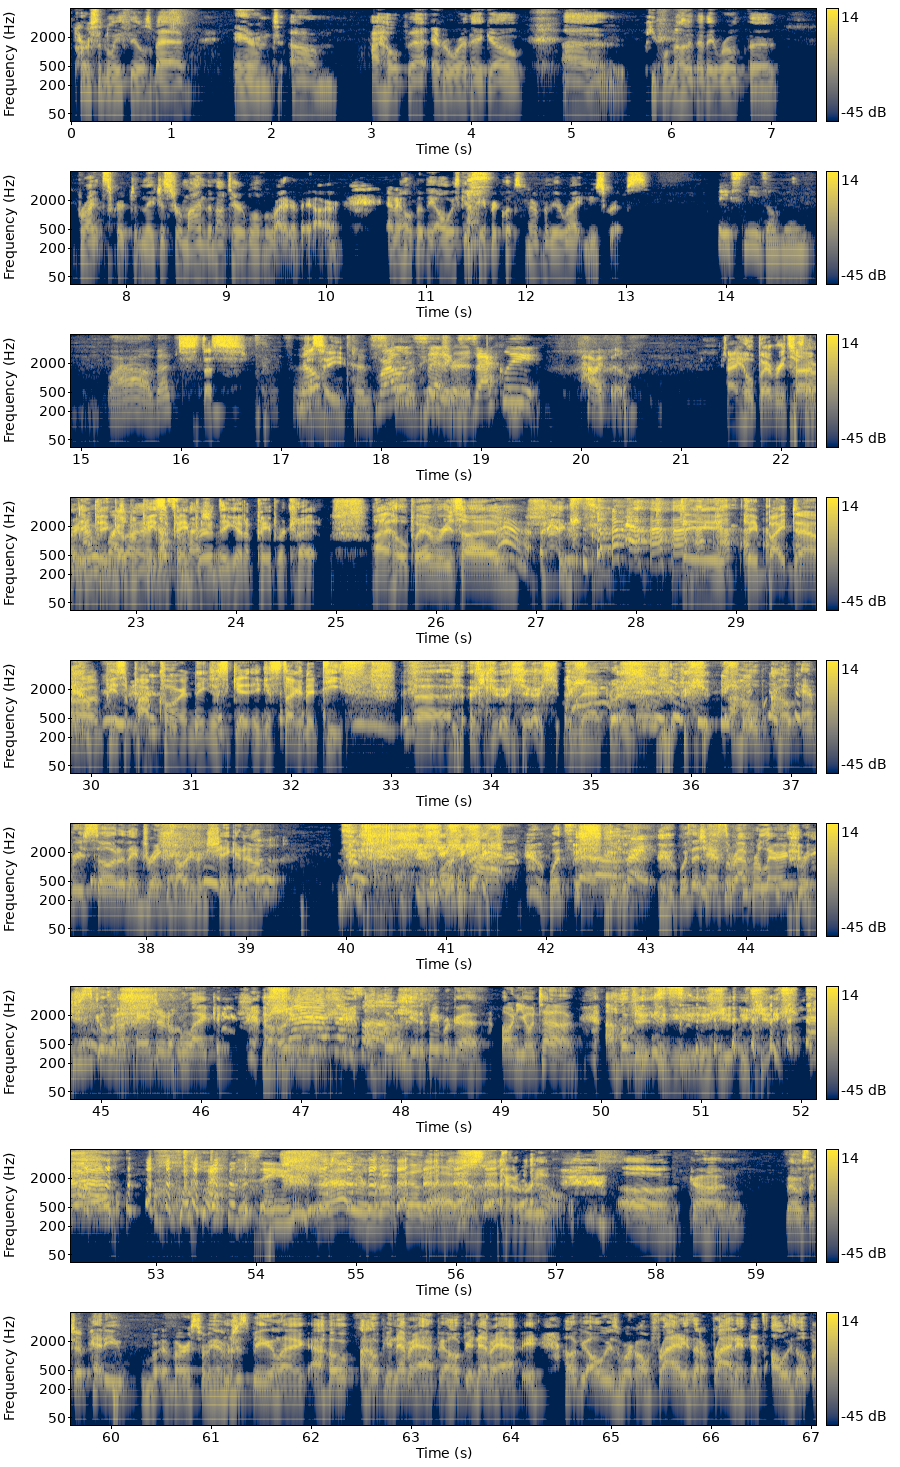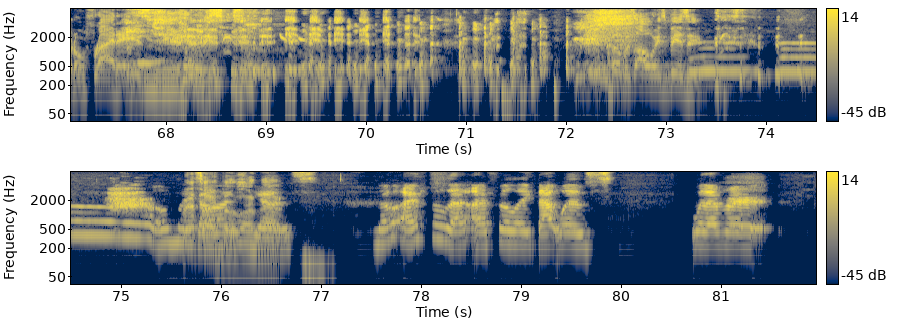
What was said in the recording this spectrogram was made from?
personally feels bad, and um, I hope that everywhere they go, uh, people know that, that they wrote the Bright script and they just remind them how terrible of a writer they are. And I hope that they always get paper clips whenever they write new scripts. they sneeze on them. Wow, that's That's that's a No. hate. intense Marlon said hatred. exactly how I feel. I hope every time Sorry, they pick like- up a piece of paper, they get a paper cut. I hope every time they they bite down on a piece of popcorn, they just get it gets stuck in their teeth. Uh, exactly. I hope I hope every soda they drink has already been shaken up. What's that? What's that? Uh, Right. What's that Chance the Rapper lyric where he just goes on a tangent on like, I hope, Yes, you, get, I hope you get a paper cut on your tongue. I hope you Yeah, I feel the same. that does not feel good. kind of rude. Oh. Oh God, that was such a petty verse from him, just being like, "I hope, I hope you're never happy. I hope you're never happy. I hope you always work on Fridays at a Friday that's always open on Fridays. I hope it's always busy." oh my That's how I feel gosh, about that. yes. No, I feel that. I feel like that was whatever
